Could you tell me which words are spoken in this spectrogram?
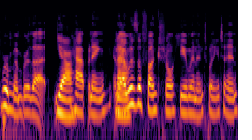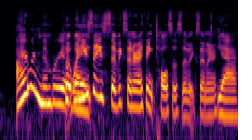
remember that Yeah. happening. And Yeah. I was a functional human in 2010. I remember it. But when you say Civic Center, I think Tulsa Civic Center. yeah.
